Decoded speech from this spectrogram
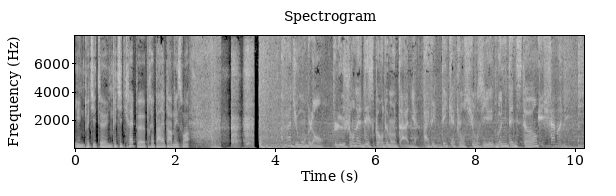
et une petite, une petite crêpe euh, préparée par mes soins. Radio Mont Blanc, le journal des sports de montagne avec Décathlon Sionzier, Mountain Store et Chamonix.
